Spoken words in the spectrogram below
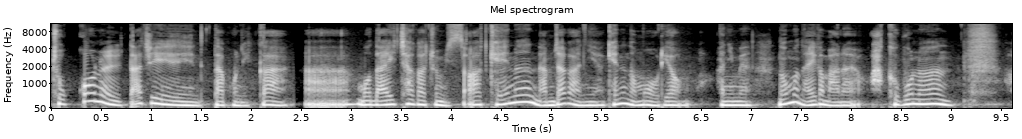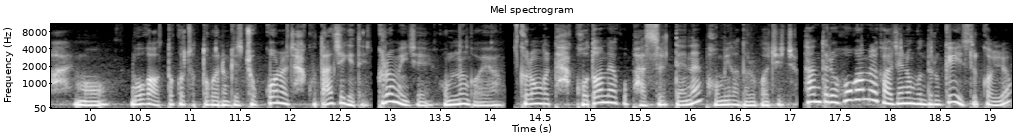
조건을 따지다 보니까 아, 뭐 나이 차가 좀 있어. 아, 걔는 남자가 아니야. 걔는 너무 어려. 아니면 너무 나이가 많아요. 아, 그분은 아, 뭐 뭐가 어떻고 저떻고 이렇게 조건을 자꾸 따지게 되죠. 그러면 이제 없는 거예요. 그런 걸 다 걷어내고 봤을 때는 범위가 넓어지죠. 사람들이 호감을 가지는 분들은 꽤 있을걸요?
